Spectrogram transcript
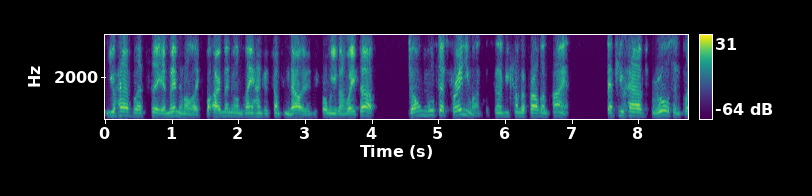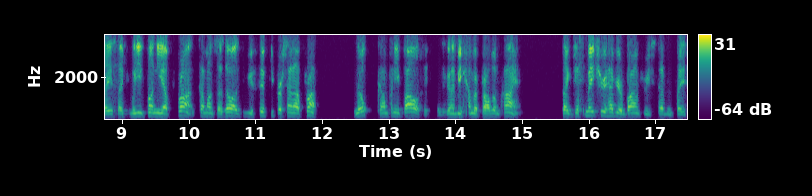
you have, let's say, a minimum, like our minimum is 900 something dollars before we even wake up don't move that for anyone. It's going to become a problem client. If you have rules in place, like we need money up front, someone says, oh, I'll give you 50% up front. Nope, company policy. It's going to become a problem client. Like just make sure you have your boundaries set in place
